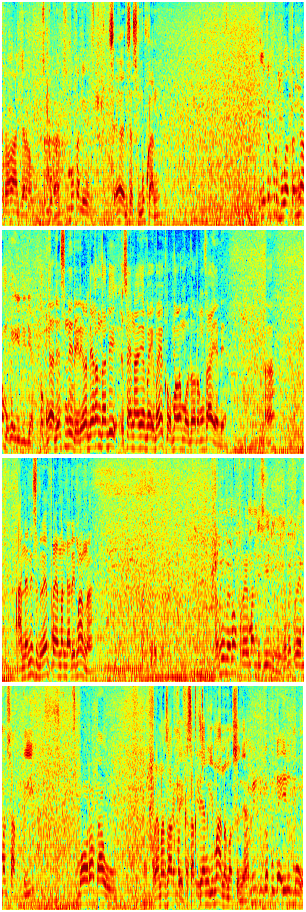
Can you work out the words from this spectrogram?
Kurang ajar kamu. Sembuhkan, sembuhkan dia. Saya nggak bisa sembuhkan. Ini kan perbuatan kamu kayak gini dia. Kok Enggak, dia sendiri. Dia, dia kan tadi saya nanya baik-baik kok malah mau dorong saya dia. Hah? Anda ini sebenarnya preman dari mana? Kami memang preman di sini. Kami preman sakti. Semua orang tahu. Preman sakti. Preman sakti. Kesaktian gimana maksudnya? Kami juga punya ilmu.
